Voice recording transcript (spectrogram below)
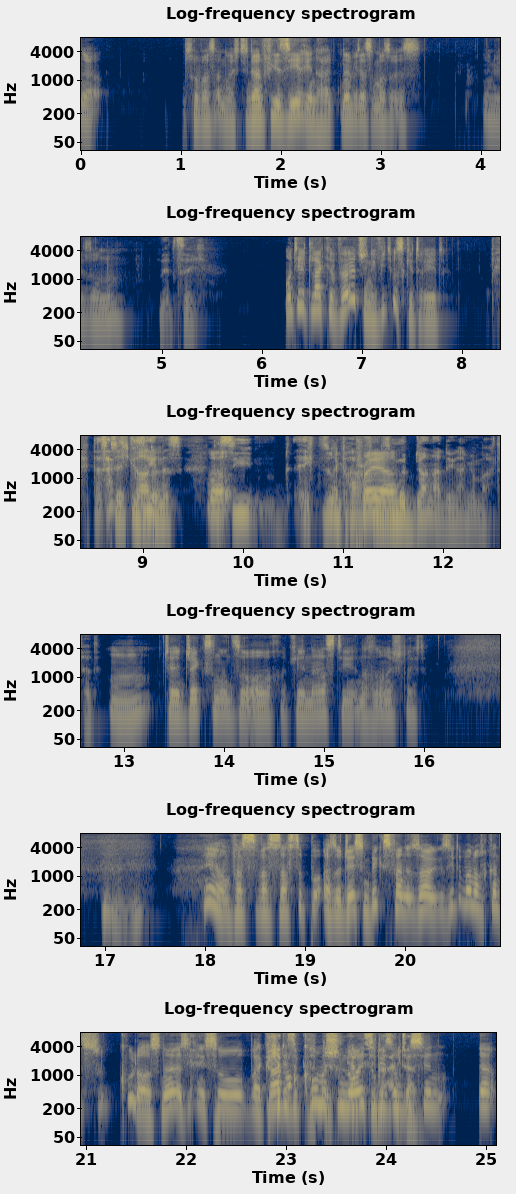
Ja. Sowas anrichten. Dann viele Serien halt, ne, wie das immer so ist. Irgendwie so, ne? Witzig. Und die hat a Virgin die Videos gedreht. Das hatte ich gesehen, dass, dass ja. sie echt so like ein paar von diesen Madonna-Dingern gemacht hat. Mhm. Jay Jackson und so auch. Okay, Nasty, das ist auch nicht schlecht. Mhm. Ja, und was, was sagst du? Also Jason Biggs fand, sieht immer noch ganz cool aus, ne? Er sieht nicht so, weil gerade diese komischen Leute, die so ein bisschen, ja,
